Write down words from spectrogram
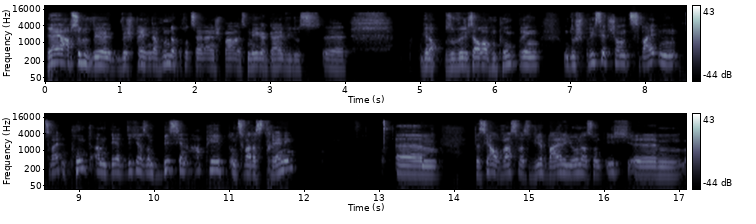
Ja, ja, absolut. Wir, wir sprechen da 100% eine Sprache. Ist mega geil, wie du es äh, Genau, so würde ich es auch auf den Punkt bringen. Und du sprichst jetzt schon einen zweiten, zweiten Punkt an, der dich ja so ein bisschen abhebt, und zwar das Training. Ähm, das ist ja auch was, was wir beide, Jonas und ich, ähm,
